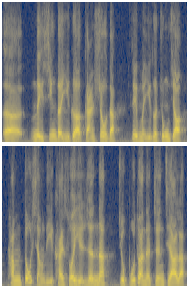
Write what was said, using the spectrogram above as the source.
呃内心的一个感受的这么一个宗教，他们都想离开，所以人呢就不断的增加了。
